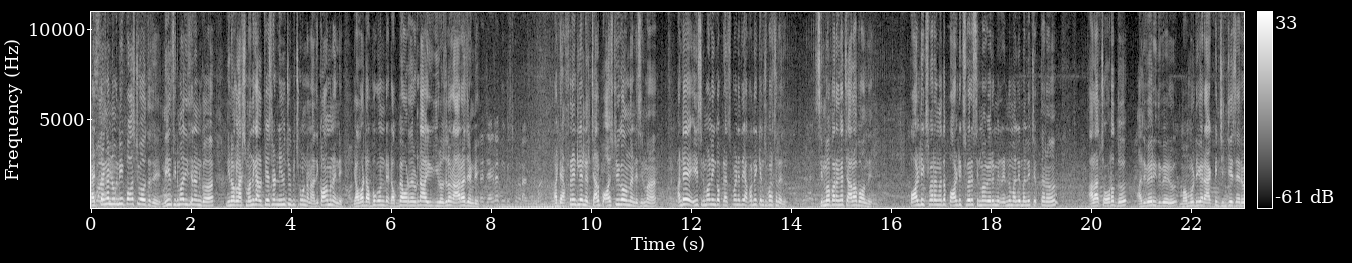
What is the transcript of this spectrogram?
ఖచ్చితంగా నువ్వు నీకు పాజిటివ్ అవుతుంది. నేను సినిమా తీసాను అనుకో నేను ఒక లక్ష మందికి హెల్ప్ చేసినట్టు నేను చూపించుకుంటాను. అది కామన్ అండి. ఎవరు డబ్బు కొంటే డబ్బు ఎవరి దగ్గర ఉంటే ఈ రోజులో రారాజండి. అంటే జగన్ తీపించుకున్నాడు ఆ సినిమా? ఆ డెఫినెట్లీ అండి. చాలా పాజిటివ్గా ఉందండి సినిమా. అంటే ఈ సినిమాలో ఇంకో ప్లస్ పాయింట్ అయితే ఎవరిని కించపరచలేదు. సినిమా పరంగా చాలా బాగుంది. పాలిటిక్స్ పరంగా అయితే పాలిటిక్స్ వేరు సినిమా వేరు. మీరు రెండు మళ్ళీ మళ్ళీ చెప్తాను. అలా చూడొద్దు. అది వేరు ఇది వేరు. మమ్మూటి గారు యాక్టింగ్ చించేశారు.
